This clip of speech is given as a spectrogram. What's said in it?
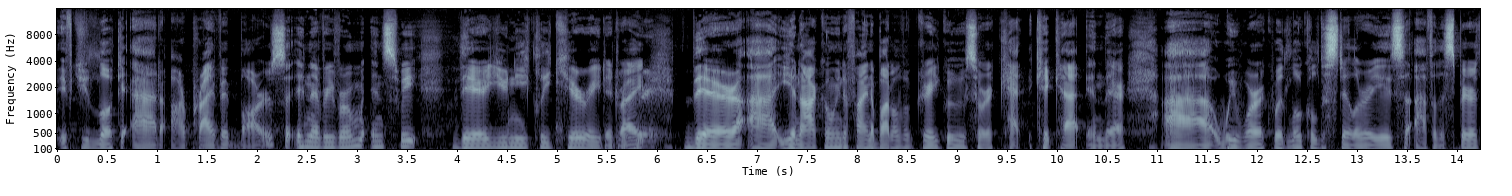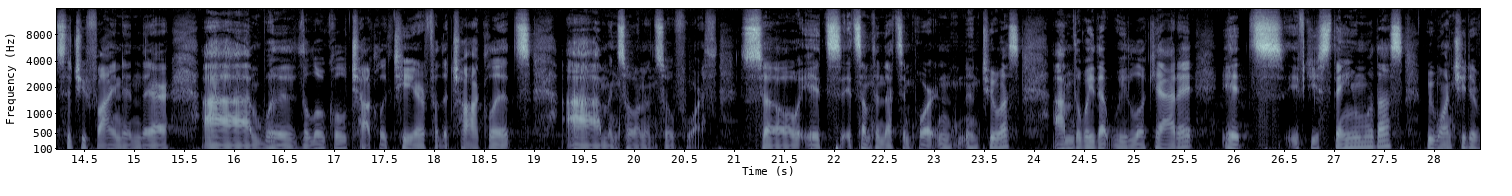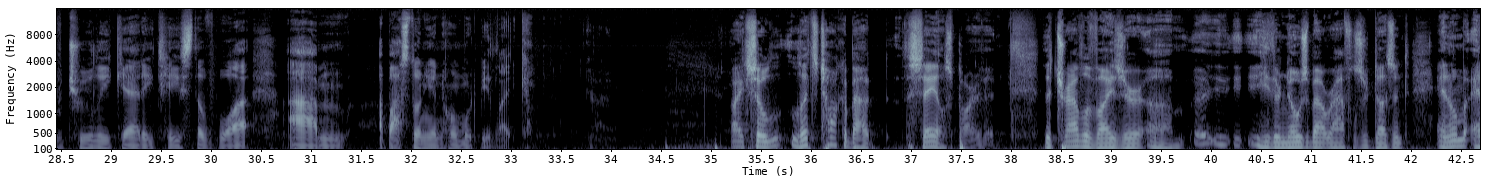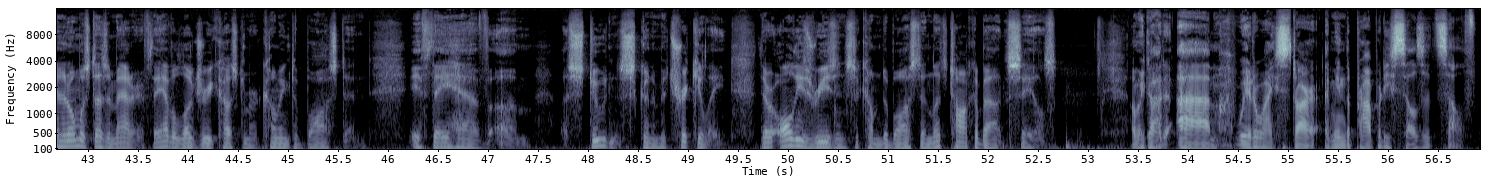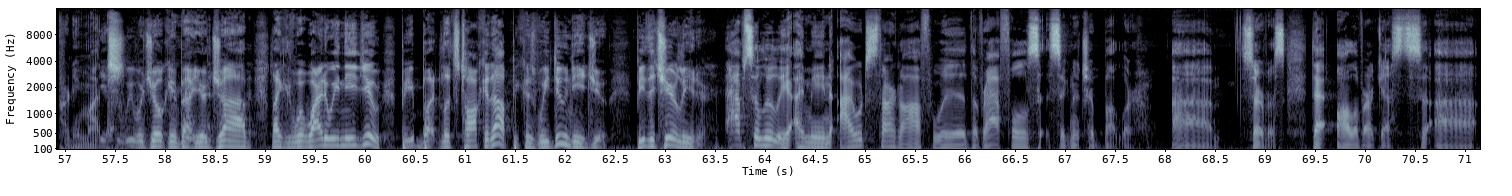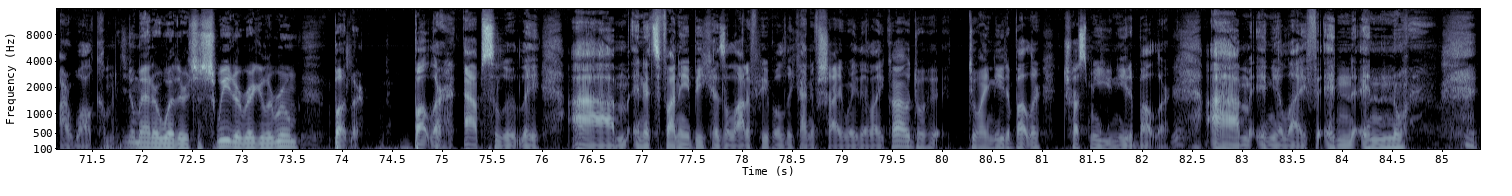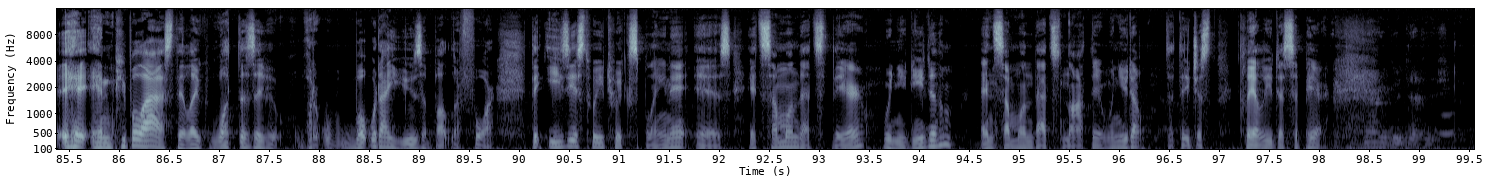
if you look at our private bars in every room and suite, they're uniquely curated, right? Great. They're uh, you're not going to find a bottle of Grey Goose or a cat, Kit Kat in there. Uh, we work with local distilleries uh, for the spirits that you find in there, um, with the local chocolatier for the chocolates, um, and so on and so forth. So it's it's something that's important to us. Um, the way that we look at it, it's if you're staying with us, we want you to truly get a taste of what um, a Bostonian home would be like. All right, so let's talk about the sales part of it. The travel advisor um, either knows about raffles or doesn't, and and it almost doesn't matter if they have a luxury customer coming to Boston, if they have um, students going to matriculate. There are all these reasons to come to Boston. Let's talk about sales. Oh my God, um, where do I start? I mean, the property sells itself pretty much. Yeah, we were joking about your job. Like, well, why do we need you? But let's talk it up because we do need you. Be the cheerleader. Absolutely. I mean, I would start off with the Raffles Signature Butler. Um, service that all of our guests uh, are welcome. To. No matter whether it's a suite or regular room, butler. Butler, absolutely. Um, and it's funny because a lot of people they kind of shy away. They're like, "Oh, do, do I need a butler?" Trust me, you need a butler um, in your life. And and and people ask, they're like, "What does a what what would I use a butler for?" The easiest way to explain it is it's someone that's there when you need them and someone that's not there when you don't. That they just clearly disappear. Very good definition.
